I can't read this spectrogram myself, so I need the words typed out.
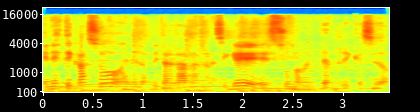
en este caso en el Hospital Garrahan, así que es sumamente enriquecedor.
